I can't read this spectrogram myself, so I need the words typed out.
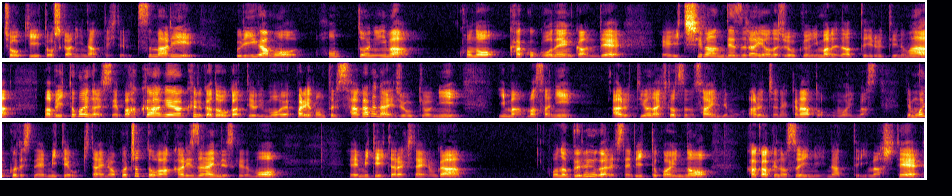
長期投資家になってきてるつまり売りがもう本当に今この過去5年間で一番出づらいような状況にまでなっているっていうのは、まあ、ビットコインがですね爆上げが来るかどうかっていうよりもやっぱり本当に下がらない状況に今まさにあるっていうような一つのサインでもあるんじゃないかなと思います。でもう一個ですね見ておきたいのはこれちょっと分かりづらいんですけどもえ見ていただきたいのがこのブルーがですねビットコインの価格の推移になっていまして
